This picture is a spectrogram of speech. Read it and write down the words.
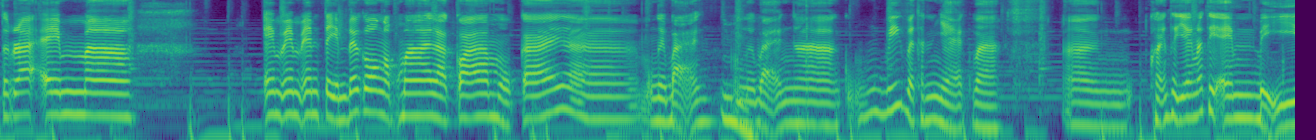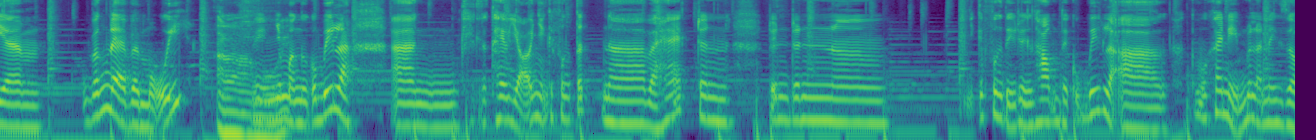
thật ra em uh, em em em tìm tới cô Ngọc Mai là qua một cái à, một người bạn. Ừ. một người bạn à, cũng biết về thanh nhạc và à, khoảng thời gian đó thì em bị à, vấn đề về mũi. Ờ, thì, nhưng mọi người cũng biết là à, theo dõi những cái phân tích à, bài hát trên trên trên à, những cái phương tiện truyền thông thì cũng biết là à, có một khái niệm đó là nasal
